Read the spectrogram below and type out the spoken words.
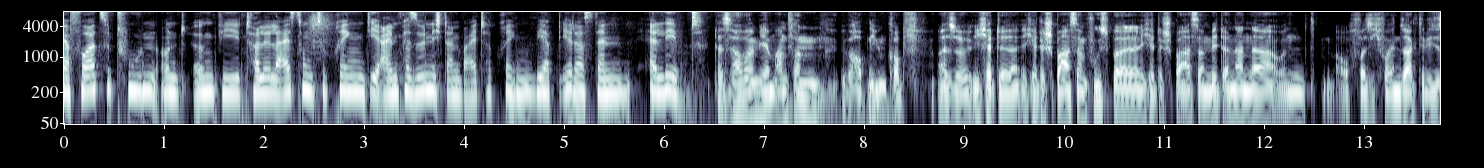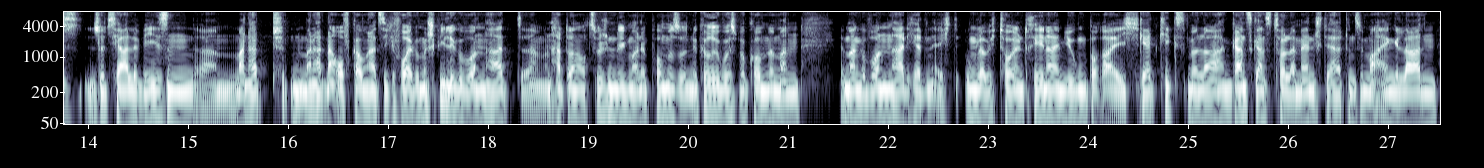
hervorzutun und irgendwie tolle Leistungen zu bringen, die einen persönlich dann weiterbringen. Wie habt ihr das denn erlebt? Das war bei mir am Anfang überhaupt nicht im Kopf. Also ich hatte, ich hatte Spaß am Fußball, ich hatte Spaß am Miteinander und auch, was ich vorhin sagte, dieses soziale Wesen. Ähm, man, hat, man hat eine Aufgabe, man hat sich gefreut, wenn man Spiele gewonnen hat. Ähm, man hat dann auch zwischendurch mal eine Pommes und eine Currywurst bekommen, wenn man, wenn man gewonnen hat. Ich hatte einen echt unglaublich tollen Trainer im Jugendbereich, Gerd Kicksmüller, ein ganz, ganz toller Mensch, der hat uns immer eingeladen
